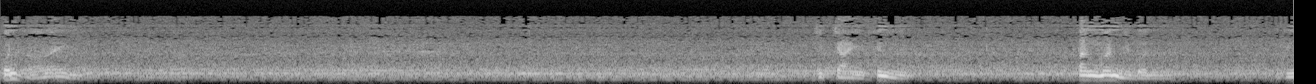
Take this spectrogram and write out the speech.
ค้นหาอะไรจิต ใจซึ่งตั้งมั่นอยู่บนที่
